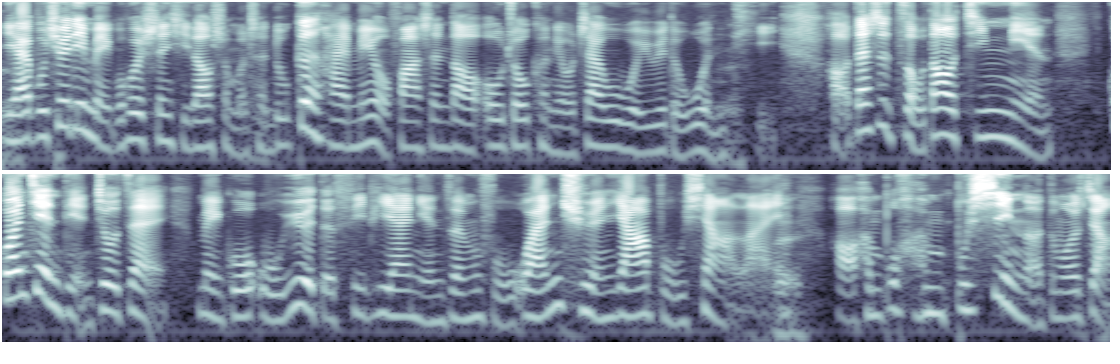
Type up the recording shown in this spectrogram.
也还不确定美国会升息到什么程度，更还没有发生到欧洲可能有债务违约的问题。好，但是走到今年，关键点就在美国五月的 CPI 年增幅完全压不下来。好，很不很不幸了，怎么讲？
